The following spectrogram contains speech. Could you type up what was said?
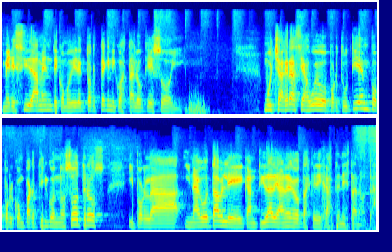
merecidamente como director técnico hasta lo que es hoy. Muchas gracias, Huevo, por tu tiempo, por compartir con nosotros y por la inagotable cantidad de anécdotas que dejaste en esta nota.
